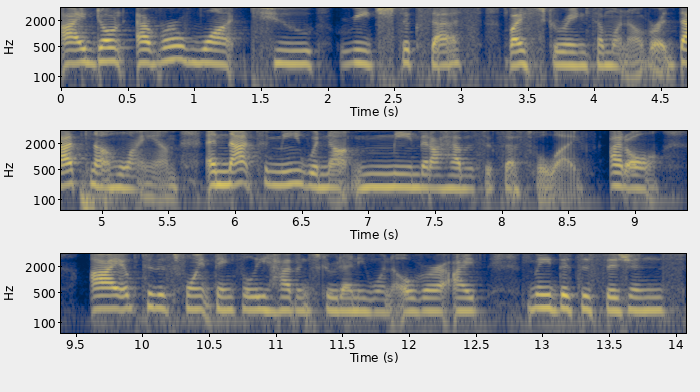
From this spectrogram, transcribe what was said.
I don't ever want to reach success by screwing someone over. That's not who I am. And that to me would not mean that I have a successful life at all. I, up to this point, thankfully haven't screwed anyone over. I've made the decisions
